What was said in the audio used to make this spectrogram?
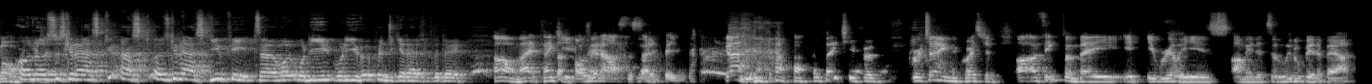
oh no, I was just going to ask. Ask. I was going to ask you, Pete. Uh, what, what, are you What are you hoping to get out of the day? Oh, mate, thank you. I was going to ask the same thing. thank you for returning the question. I think for me, it, it really is. I mean, it's a little bit about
